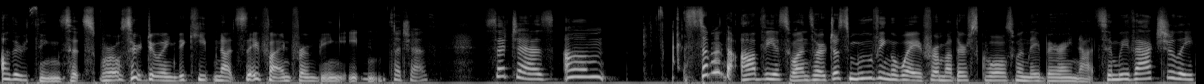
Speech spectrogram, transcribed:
other things that squirrels are doing to keep nuts they find from being eaten Such as? such as um, some of the obvious ones are just moving away from other squirrels when they bury nuts. And we've actually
